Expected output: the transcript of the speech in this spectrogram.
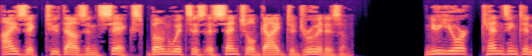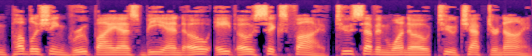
Isaac 2006 Bonewits's Essential Guide to Druidism. New York, Kensington Publishing Group ISBN 0-8065-2710-2 Chapter 9,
